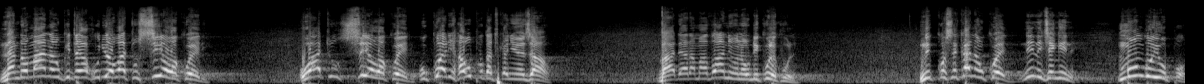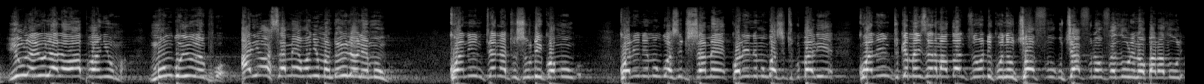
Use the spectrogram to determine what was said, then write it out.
Na ndio maana ukitaka kujua watu sio wa kweli, watu sio wa kweli, ukweli haupo katika nyoyo zao baada ya Ramadhani wanarudi kule kule, nikukosekana ukweli. Nini chengine? Mungu yupo yule yule aliowapa wa nyuma, Mungu yule yupo aliyowasamea wa nyuma, ndio yule yule Mungu. Kwa nini tena tusirudi kwa Mungu? Kwa nini Mungu asitusamee? Kwa nini Mungu asitukubalie? Kwa nini tukimaliza Ramadhani tunarudi kwenye uchafu, uchafu na ufedhuli na ubaradhuli?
